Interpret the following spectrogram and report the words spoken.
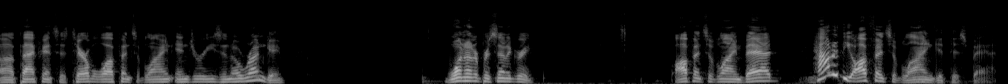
Uh, Pac fan says terrible offensive line, injuries, and no run game. 100% agree. Offensive line bad. How did the offensive line get this bad?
